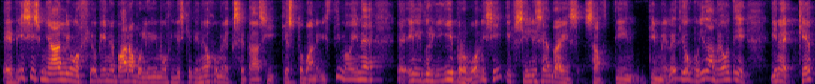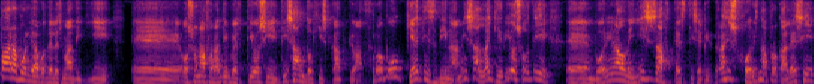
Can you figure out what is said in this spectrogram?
Επίσης, μια άλλη μορφή που είναι πάρα πολύ δημοφιλής και την έχουμε εξετάσει και στο Πανεπιστήμιο είναι ε, η λειτουργική προπόνηση υψηλής έντασης σε αυτήν τη μελέτη, όπου είδαμε ότι είναι και πάρα πολύ αποτελεσματική ε, όσον αφορά τη βελτίωση της αντοχής κάποιου ανθρώπου και της δύναμης, αλλά κυρίως ότι ε, μπορεί να οδηγήσει σε αυτές τις επιδράσεις χωρίς να προκαλέσει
